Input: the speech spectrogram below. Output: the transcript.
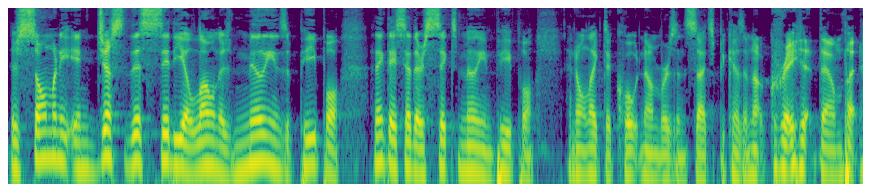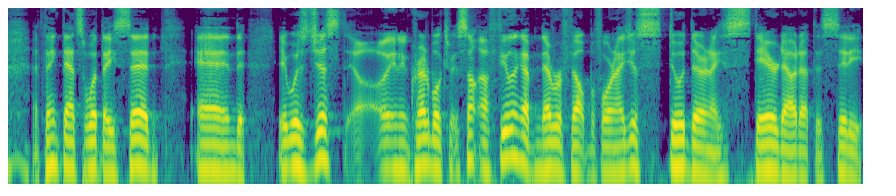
There's so many in just this city alone. There's millions of people. I think they said there's six million people. I don't like to quote numbers and such because I'm not great at them, but I think that's what they said. And it was just uh, an incredible experience, a feeling I've never felt before. And I just stood there and I stared out at the city,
